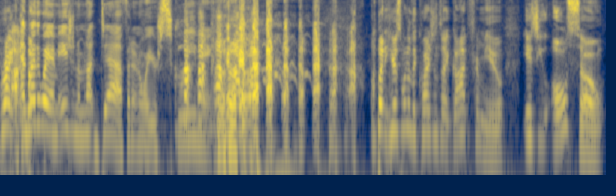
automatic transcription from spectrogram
right? and but, by the way, I'm Asian. I'm not deaf. I don't know why you're screaming. but here's one of the questions I got from you: Is you also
